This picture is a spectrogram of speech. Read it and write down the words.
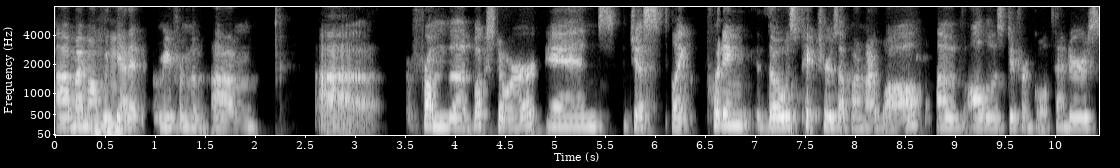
Uh, my mom mm-hmm. would get it for me from the, um, uh, from the bookstore and just like putting those pictures up on my wall of all those different goaltenders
